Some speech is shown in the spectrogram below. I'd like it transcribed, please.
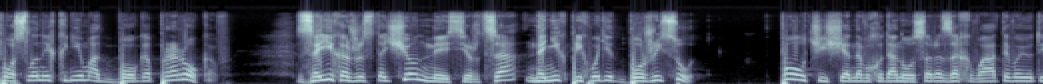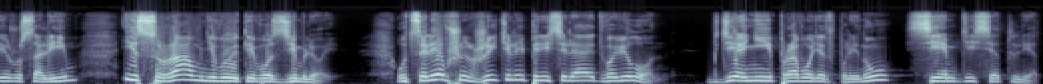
посланных к ним от Бога пророков – за их ожесточенные сердца на них приходит Божий суд. Полчища Навуходоносора захватывают Иерусалим и сравнивают его с землей. Уцелевших жителей переселяют в Вавилон, где они проводят в плену 70 лет.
